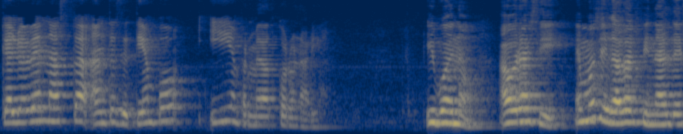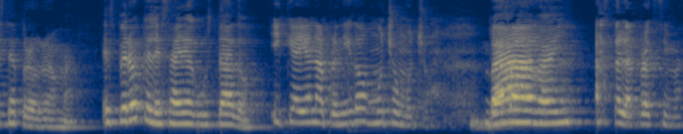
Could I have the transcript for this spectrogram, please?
que el bebé nazca antes de tiempo y enfermedad coronaria. Y bueno, ahora sí, hemos llegado al final de este programa. Espero que les haya gustado. Y que hayan aprendido mucho, mucho. bye. bye. Hasta la próxima.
